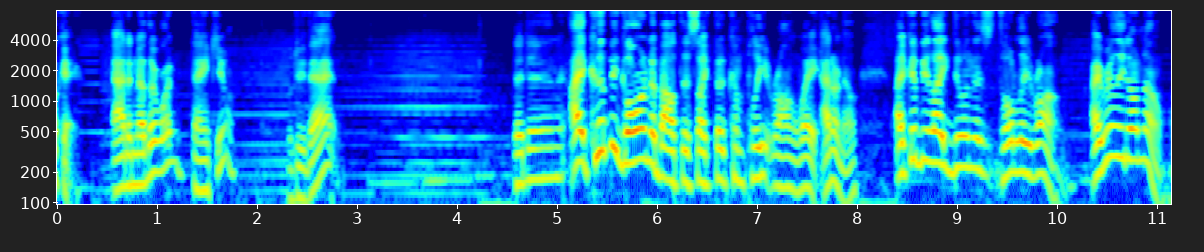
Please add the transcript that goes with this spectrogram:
Okay. Add another one. Thank you. We'll do that. I could be going about this like the complete wrong way. I don't know. I could be like doing this totally wrong. I really don't know.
